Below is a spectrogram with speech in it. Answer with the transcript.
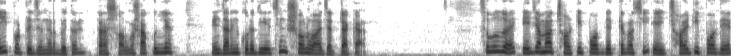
এই পদের জন্য বেতন তারা সর্বসাকুল্যে নির্ধারণ করে দিয়েছেন ষোলো হাজার টাকা। সো বন্ধুরা, এই যে আমরা ছটি পদ দেখতে পাচ্ছি, এই ছয়টি পদের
